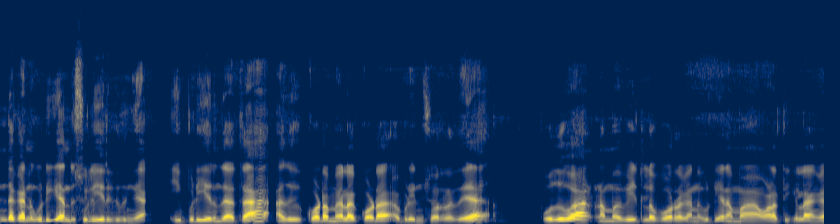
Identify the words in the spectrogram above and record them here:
இந்த கன்றுக்குட்டிக்கு அந்த சுழி இருக்குதுங்க. இப்படி இருந்தால் தான் அது கொடை மேலே கொடை அப்படின்னு சொல்கிறது பொதுவாக நம்ம வீட்டில் போடுற கன்றுக்குட்டியை நம்ம வளர்த்திக்கலாங்க.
